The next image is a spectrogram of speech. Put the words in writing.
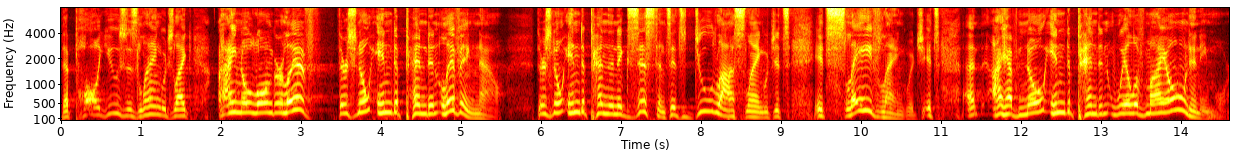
that Paul uses language like, I no longer live. There's no independent living now. There's no independent existence. It's doulos language. It's, it's slave language. It's, uh, I have no independent will of my own anymore.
